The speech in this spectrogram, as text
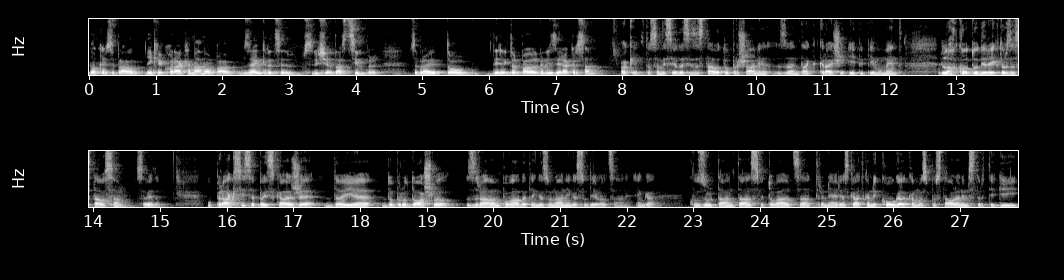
Okay, se pravi, nekaj koraka imamo, pa zaenkrat se slišijo dosti simpel. Se pravi, to direktor pa organizira kar sam. Ok, to sem vesel, da si zastavil to vprašanje za en tak krajši EPP moment. Lahko to direktor zastavi sam, seveda. V praksi se pa izkaže, da je dobrodošlo zraven povabiti enega zunanjega sodelavca, ne? enega konzultanta, svetovalca, trenerja, skratka nekoga, ki ima s postavljanjem strategij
